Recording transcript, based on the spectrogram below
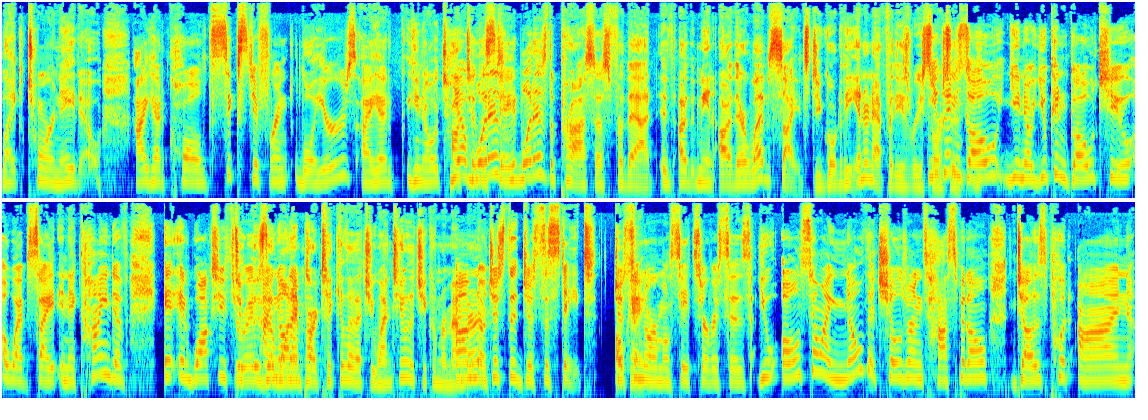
like tornado. I had called six different lawyers. I had, you know, talked yeah, to what the is, state. what is the process for that? Is, are, I mean, are there websites? Do you go to the internet for these resources? you can go, you know, you can go to a website and it kind of it, it walks you Do- through it. is there know one in particular that you went to that you can remember? Um, no, just the just the state, just Okay. normal state services. You also, I know that Children's Hospital does put on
